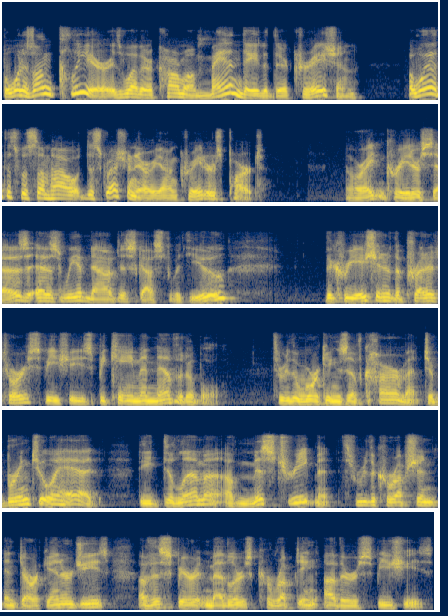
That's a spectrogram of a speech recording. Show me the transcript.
But what is unclear is whether karma mandated their creation or whether this was somehow discretionary on Creator's part. All right, and Creator says, as we have now discussed with you, the creation of the predatory species became inevitable through the workings of karma to bring to a head the dilemma of mistreatment through the corruption and dark energies of the spirit meddlers corrupting other species,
